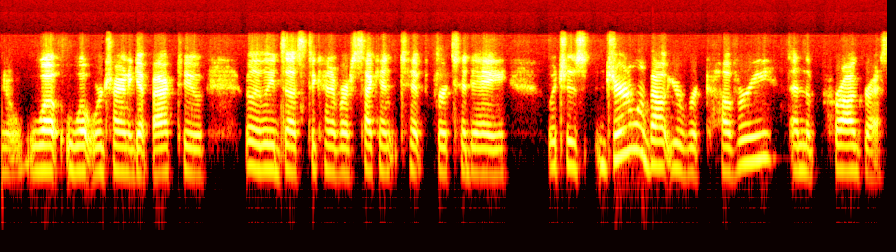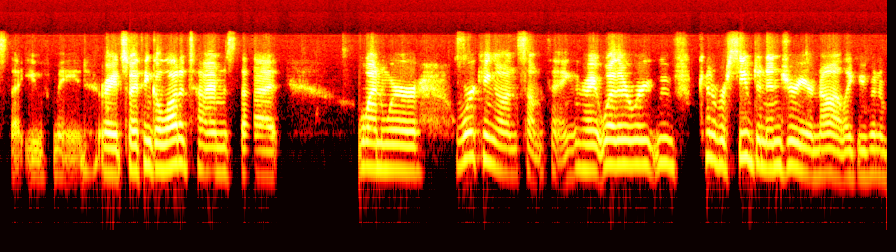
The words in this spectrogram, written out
you know what what we're trying to get back to really leads us to kind of our second tip for today which is journal about your recovery and the progress that you've made, right? So I think a lot of times that when we're working on something, right, whether we have kind of received an injury or not, like even if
